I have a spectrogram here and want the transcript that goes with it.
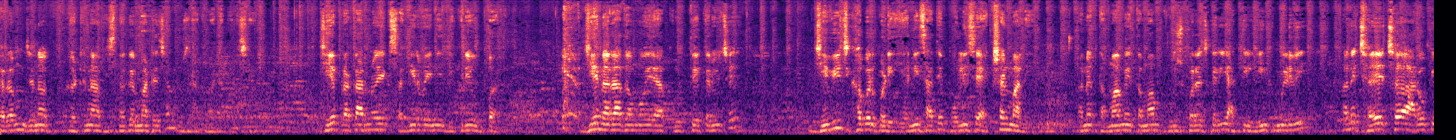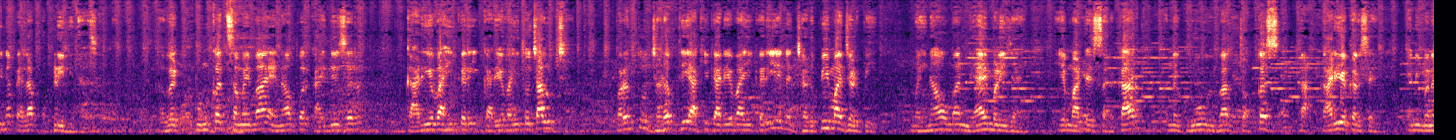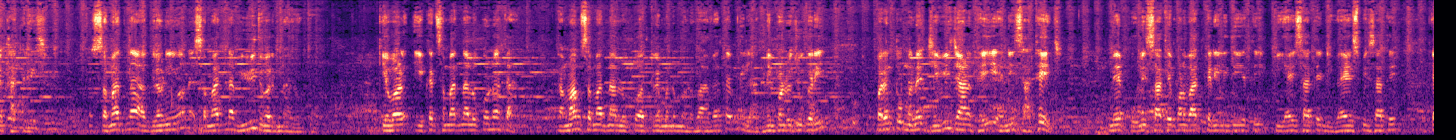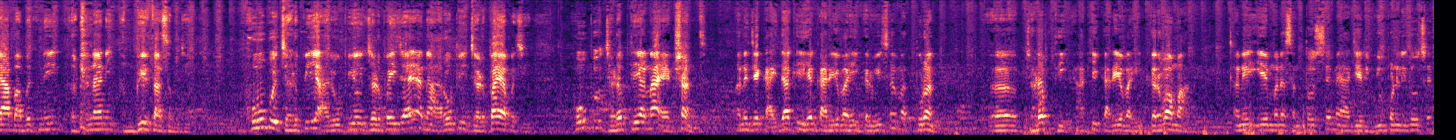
શરમજનક ઘટના વિસનગર માટે છે ને, ગુજરાત માટે પણ છે. જે પ્રકારનો એક સગીર વયની દીકરી ઉપર જે નરાધમોએ આ કૃત્ય કર્યું છે, જેવી જ ખબર પડી. એની સાથે પોલીસે એક્શનમાં લઈ અને તમામે તમામ પૂછપરછ કરી, આખી લિંક મેળવી અને છ છ આરોપીને પહેલાં પકડી લીધા છે. હવે ટૂંક જ સમયમાં એના ઉપર કાયદેસર કાર્યવાહી કરી, કાર્યવાહી તો ચાલુ જ છે. પરંતુ ઝડપથી આખી કાર્યવાહી કરી અને ઝડપીમાં ઝડપી મહિનાઓમાં ન્યાય મળી જાય એ માટે સરકાર અને ગૃહ વિભાગ ચોક્કસ કાર્ય કરશે એની મને ખાતરી છે. સમાજના અગ્રણીઓ અને સમાજના વિવિધ વર્ગના લોકો, કેવળ એક જ સમાજના લોકો નહોતા, તમામ સમાજના લોકો અત્રે મને મળવા આવ્યા હતા, એમની લાગણી પણ રજૂ કરી. પરંતુ મને જેવી જાણ થઈ એની સાથે જ મેં પોલીસ સાથે પણ વાત કરી લીધી હતી પીઆઈ સાથે ડીવાયએસપી સાથે, કે આ બાબતની ઘટનાની ગંભીરતા સમજી. ખૂબ ઝડપી આરોપીઓ ઝડપાઈ જાય અને આરોપી ઝડપાયા પછી ખૂબ ઝડપથી આના એક્શન્સ અને જે કાયદાકીય કાર્યવાહી કરવી છે, એમાં તુરંત ઝડપથી આખી કાર્યવાહી કરવામાં આવે. અને એ મને સંતોષ છે, મેં આજે રિવ્યૂ પણ લીધો છે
